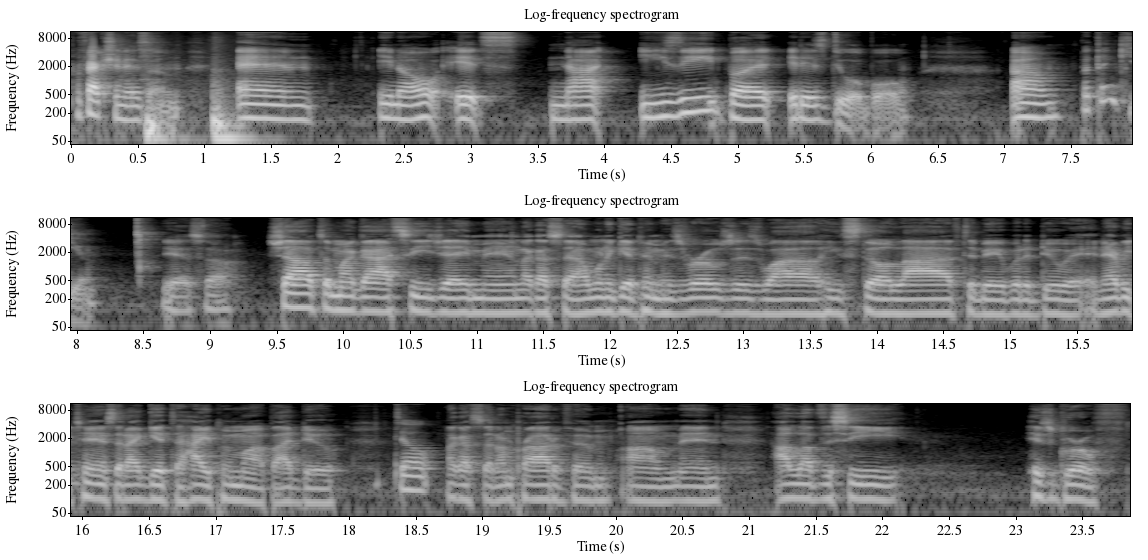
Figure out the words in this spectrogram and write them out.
perfectionism. And you know it's not easy but it is doable. Um but thank you. Yeah, so shout out to my guy CJ, man. Like I said, I want to give him his roses while he's still alive to be able to do it. And every chance that I get to hype him up, I do. dope Like I said, I'm proud of him. Um, and I love to see his growth.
